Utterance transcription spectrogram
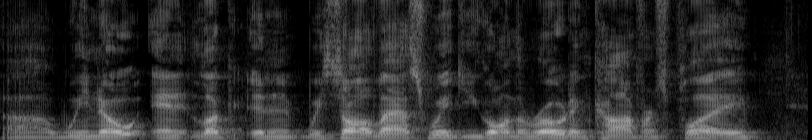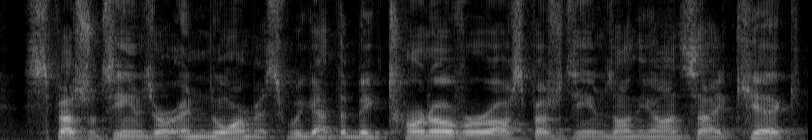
Uh, we know, and look, and we saw it last week. You go on the road in conference play, special teams are enormous. We got the big turnover off special teams on the onside kick,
